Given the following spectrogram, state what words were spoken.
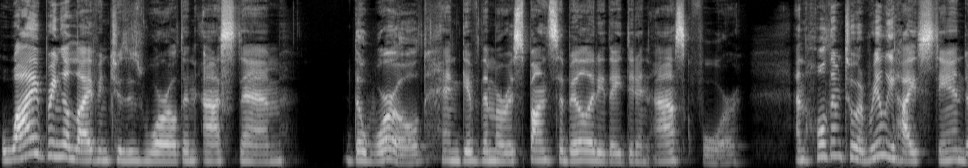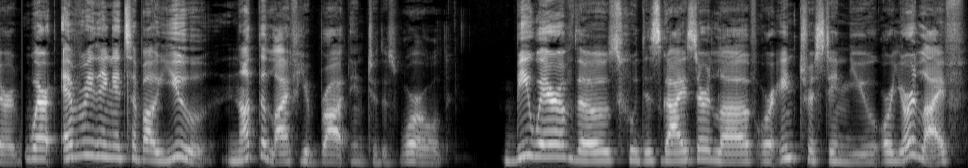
Why bring a life into this world and ask them the world and give them a responsibility they didn't ask for? And hold them to a really high standard where everything it's about you, not the life you brought into this world. Beware of those who disguise their love or interest in you or your life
